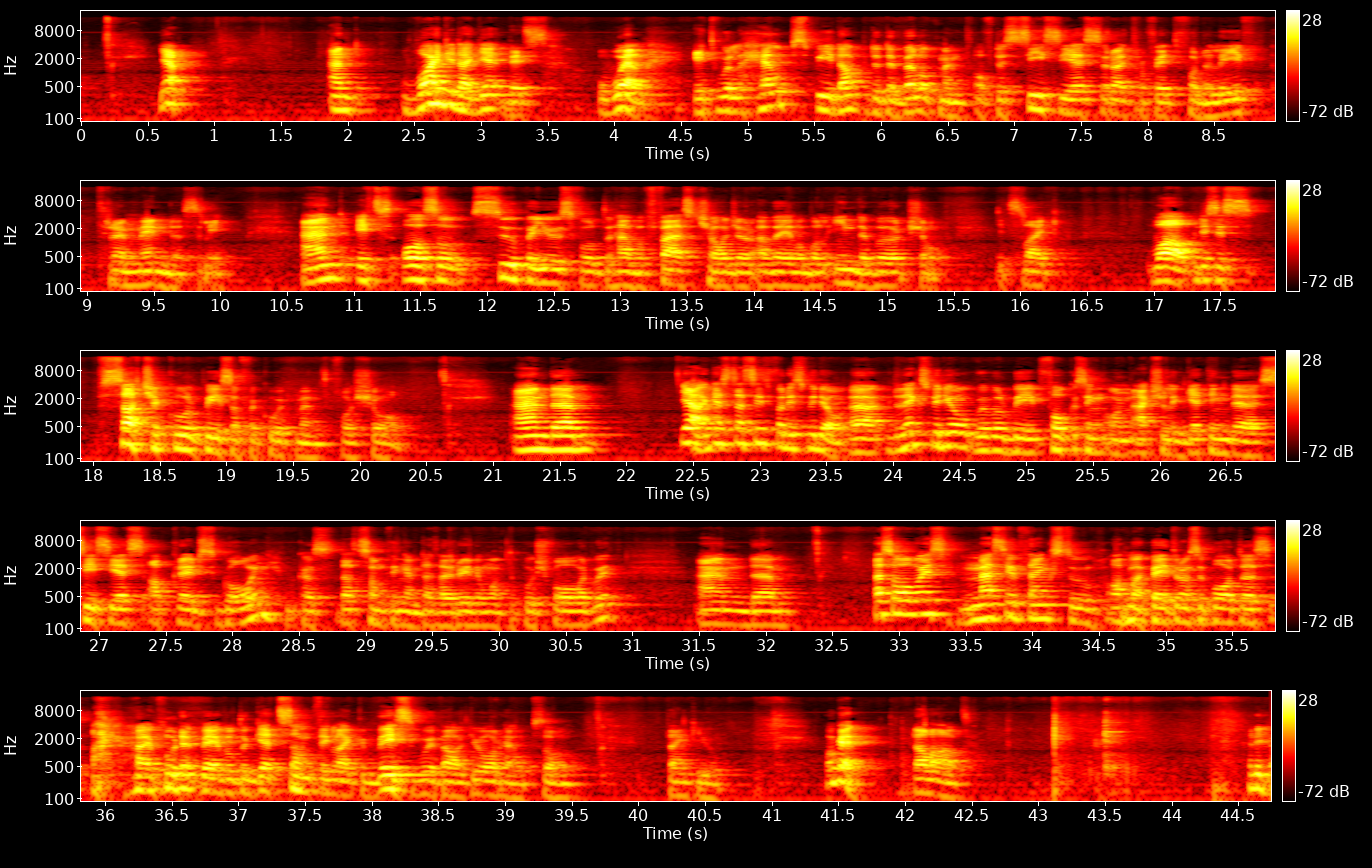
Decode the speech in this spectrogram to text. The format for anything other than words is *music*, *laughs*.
yeah. And why did I get this? Well, it will help speed up the development of the CCS retrofit for the Leaf tremendously. And it's also super useful to have a fast charger available in the workshop it's like, wow, this is such a cool piece of equipment for sure. And um, yeah, I guess that's it for this video. Uh, the next video we will be focusing on actually getting the CCS upgrades going because that's something that I really want to push forward with. And um, as always, massive thanks to all my Patreon supporters. *laughs* I wouldn't be able to get something like this without your help, so thank you. Okay, Dala out. Hej,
